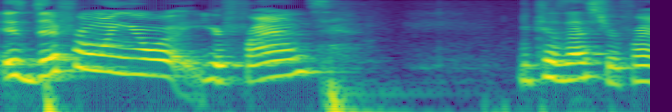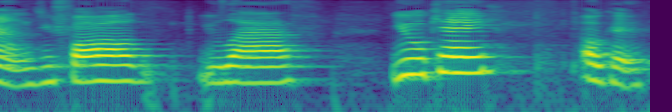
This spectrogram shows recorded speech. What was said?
It's different when you're your friends because that's your friends. You fall, you laugh. You okay? Okay.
